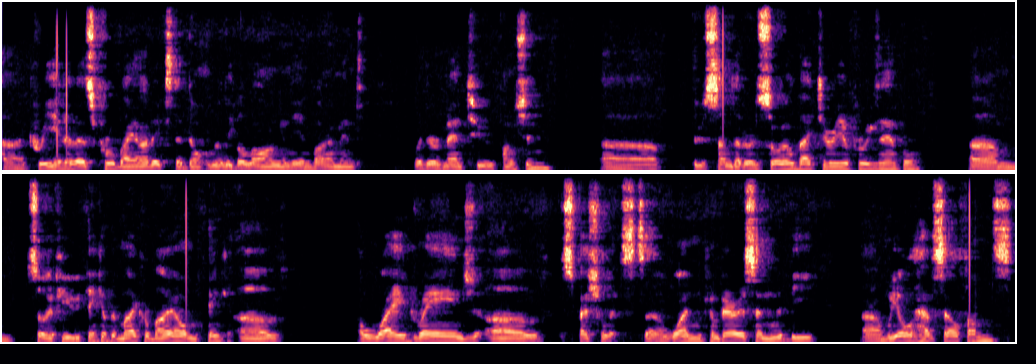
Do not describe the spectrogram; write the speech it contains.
uh, created as probiotics that don't really belong in the environment where they're meant to function. Uh, there's some that are soil bacteria, for example. Um, so if you think of the microbiome, think of a wide range of specialists. Uh, one comparison would be um, we all have cell phones.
